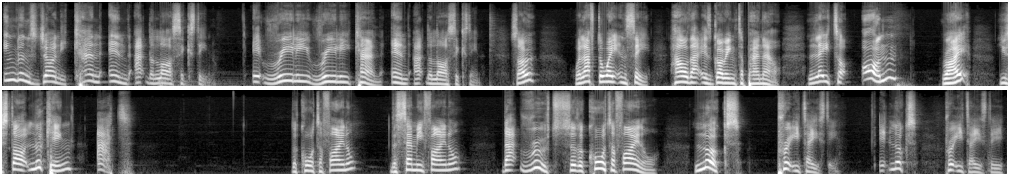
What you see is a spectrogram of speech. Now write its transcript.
England's journey can end at the last 16. It really, really can end at the last 16. So, we'll have to wait and see how that is going to pan out. Later on, right? you start looking at the quarter-final, the semi-final. That route to the quarter-final looks pretty tasty. It looks pretty tasty.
